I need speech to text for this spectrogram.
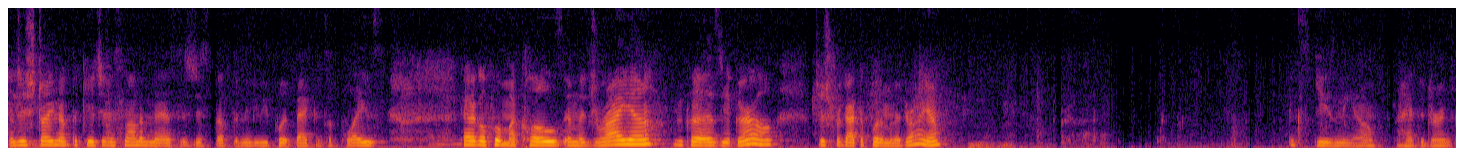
and just straighten up the kitchen. It's not a mess, it's just stuff that need to be put back into place. Gotta go put my clothes in the dryer because your girl just forgot to put them in the dryer. Excuse me, y'all. I had to drink.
